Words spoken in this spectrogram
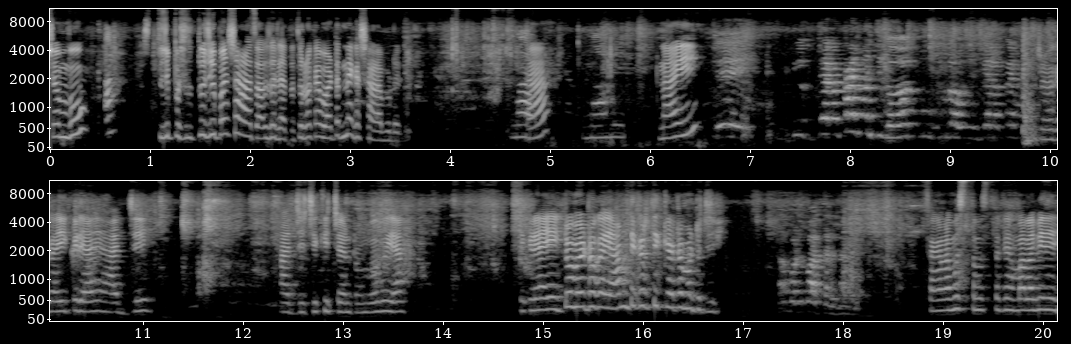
शंभू तुझी तुझी पण शाळा चालू झाली आता. तुला काय वाटत नाही का शाळा बुडली? हा नाही. बघा इकडे आहे आजी. आजीची किचन रूम बघूया. इकडे आहे टोमॅटो काय आमटी करते काय टोमॅटोची? चांगला मस्त मस्त काय मला बी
